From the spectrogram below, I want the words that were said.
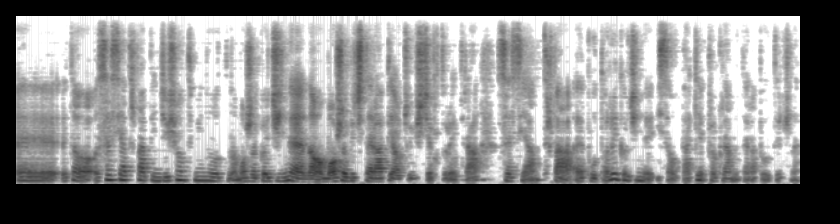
e, to sesja trwa 50 minut, no może godzinę, no może być terapia oczywiście, w której trwa, sesja trwa e, półtorej godziny i są takie programy terapeutyczne,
